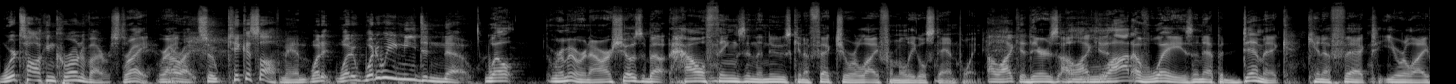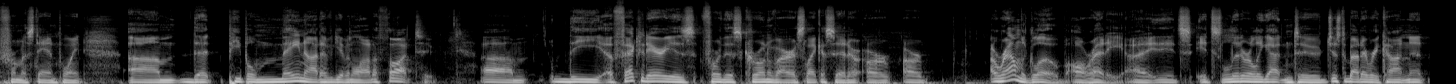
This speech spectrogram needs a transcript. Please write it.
We're talking coronavirus. today. Right, right. All right. So kick us off, man. What what what do we need to know? Well, remember now our show's about how things in the news can affect your life from a legal standpoint. I like it. There's I a like it. lot of ways an epidemic can affect your life from a standpoint um, that people may not have given a lot of thought to. Um, the affected areas for this coronavirus, like I said, are are, are around the globe already. Uh, it's it's literally gotten to just about every continent.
